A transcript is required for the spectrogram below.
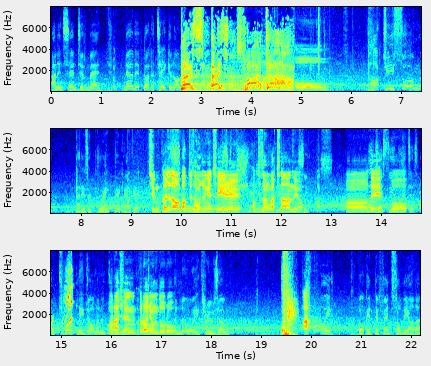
Too. Incentive. 슉. Now they've got to take it on. This is Sparta! 오 Park Ji-sung. That is a great pick out. 지금까지 나온 박지성 중에 제일 박지성 같이 나왔네요 어, 네, 뭐 말하신 그런 용도로 아. Dogged defense on the other.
